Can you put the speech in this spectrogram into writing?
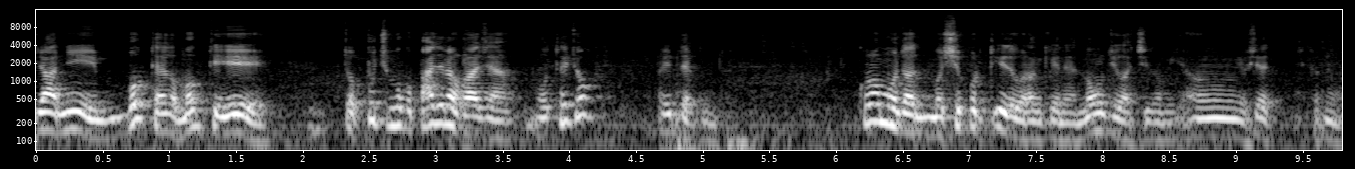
야, 니 먹태 가 먹튀 좀 부치 먹고 빠지라고 하지 못해줘? 이래 됩니다. 그러면 이제 뭐 10% 뛰어야 되고 그러니까 농지가 지금 영 요새 그런 거.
